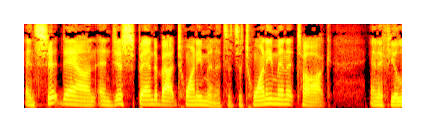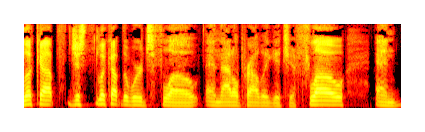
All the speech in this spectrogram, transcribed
and sit down and just spend about 20 minutes. It's a 20 minute talk. And if you look up, just look up the words flow, and that'll probably get you flow and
